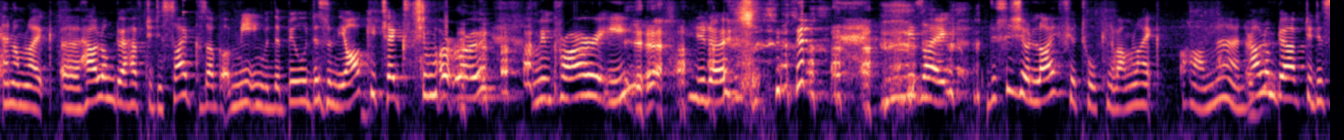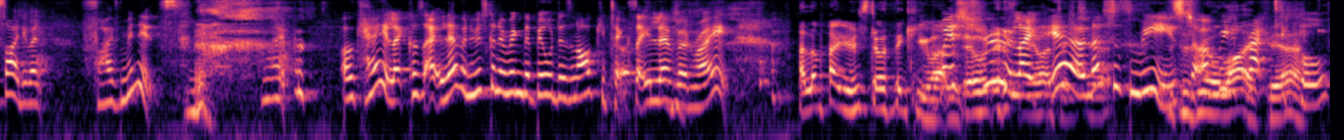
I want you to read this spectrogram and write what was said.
And I'm like, uh, how long do I have to decide? Because I've got a meeting with the builders and the architects tomorrow. I'm in priority, you know. He's like, this is your life you're talking about. I'm like, oh man, how long do I have to decide? He went, five minutes. I'm like, okay, like, because at 11, who's going to ring the builders and architects at 11, right? I love how you're still thinking about But it's true, like, yeah, that's just me. This is so I'm real really life, yeah. practical.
